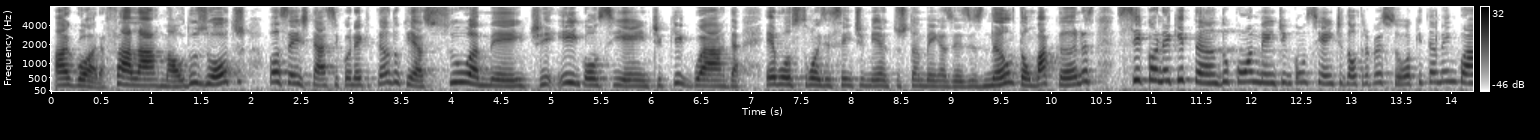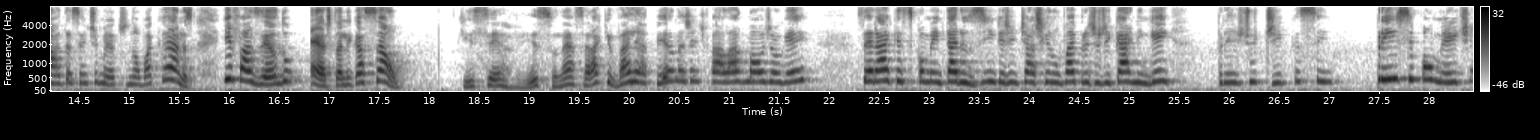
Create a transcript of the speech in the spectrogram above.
Agora, falar mal dos outros, você está se conectando que é a sua mente inconsciente que guarda emoções e sentimentos também às vezes não tão bacanas, se conectando com a mente inconsciente da outra pessoa que também guarda sentimentos não bacanas e fazendo esta ligação. Que serviço, né? Será que vale a pena a gente falar mal de alguém? Será que esse comentáriozinho que a gente acha que não vai prejudicar ninguém, prejudica sim, principalmente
